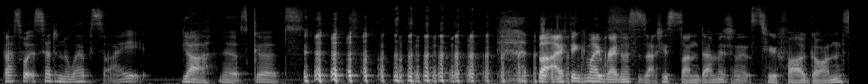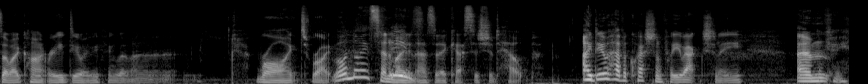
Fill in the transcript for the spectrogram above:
That's what it said on the website. Yeah, no, it's good. but I think my redness is actually sun damage and it's too far gone, so I can't really do anything with it. right, right. Well, niacinamide and azelaic acid should help. I do have a question for you, actually. Um, Okay.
